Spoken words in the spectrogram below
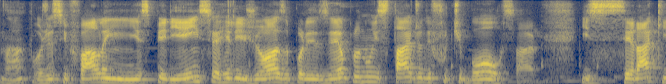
Né? Hoje se fala em experiência religiosa, por exemplo, num estádio de futebol, sabe? E será que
